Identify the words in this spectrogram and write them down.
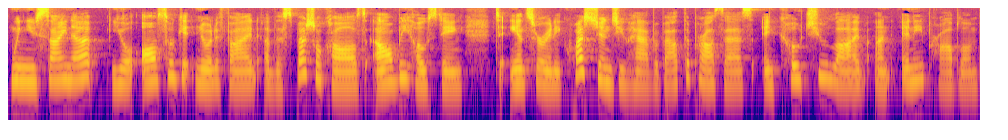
When you sign up, you'll also get notified of the special calls I'll be hosting to answer any questions you have about the process and coach you live on any problem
